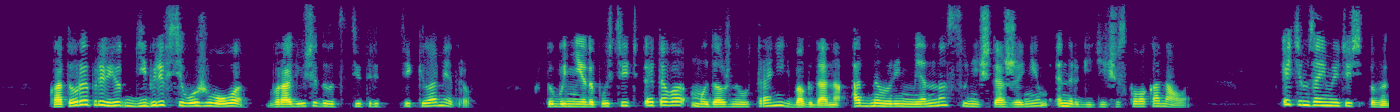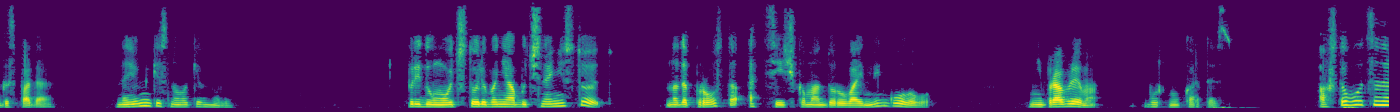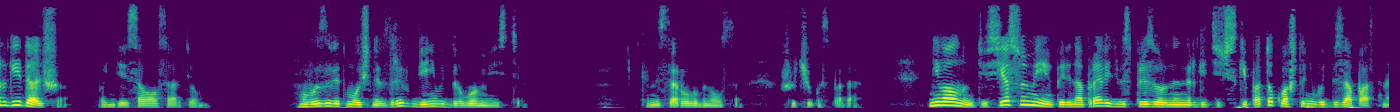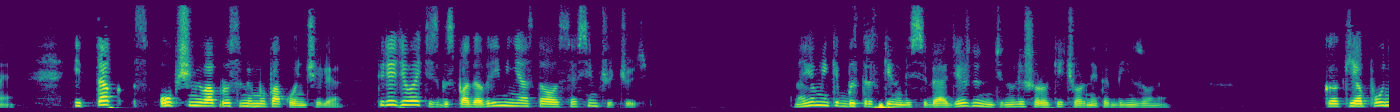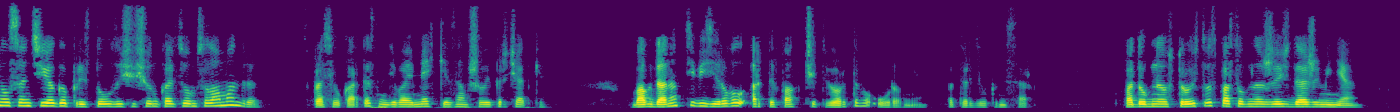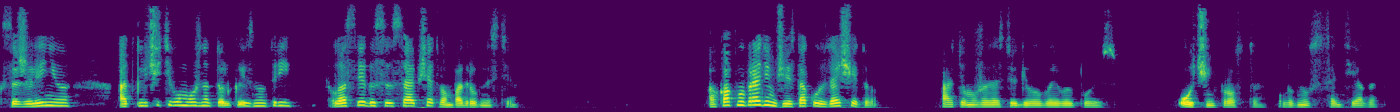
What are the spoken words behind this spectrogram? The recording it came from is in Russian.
которая приведет к гибели всего живого в радиусе 20-30 километров. Чтобы не допустить этого, мы должны устранить Богдана одновременно с уничтожением энергетического канала. Этим займетесь вы, господа. Наемники снова кивнули. Придумывать что-либо необычное не стоит. Надо просто отсечь командору войны голову. — Не проблема, — буркнул Кортес. — А что будет с энергией дальше? — поинтересовался Артем вызовет мощный взрыв где-нибудь в другом месте. Комиссар улыбнулся. Шучу, господа. Не волнуйтесь, я сумею перенаправить беспризорный энергетический поток во что-нибудь безопасное. Итак, с общими вопросами мы покончили. Переодевайтесь, господа, времени осталось совсем чуть-чуть. Наемники быстро скинули с себя одежду и натянули широкие черные комбинезоны. — Как я понял, Сантьяго, престол защищен кольцом Саламандры? — спросил Кортес, надевая мягкие замшевые перчатки. — Богдан активизировал артефакт четвертого уровня, — подтвердил комиссар. — Подобное устройство способно сжечь даже меня. К сожалению, отключить его можно только изнутри. Лас-Вегасы сообщат вам подробности. — А как мы пройдем через такую защиту? Артем уже застегивал боевой пояс. — Очень просто, — улыбнулся Сантьяго.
